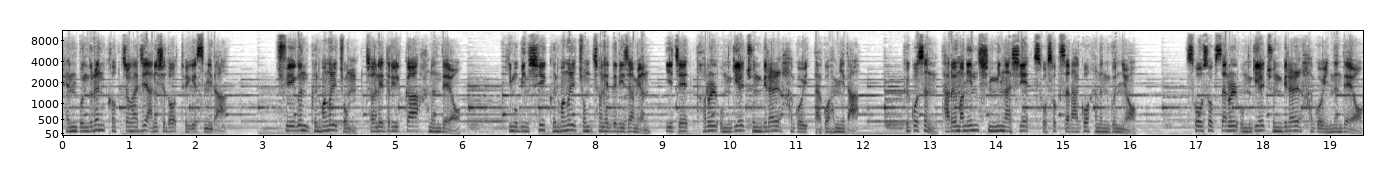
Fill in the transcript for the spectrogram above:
팬분들은 걱정하지 않으셔도 되겠습니다. 최근 근황을 좀 전해드릴까 하는데요. 김우빈 씨 근황을 좀 전해드리자면 이제 터를 옮길 준비를 하고 있다고 합니다. 그곳은 다름 아닌 신민아 씨의 소속사라고 하는군요. 소속사를 옮길 준비를 하고 있는데요.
